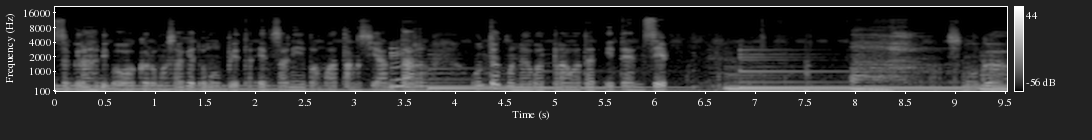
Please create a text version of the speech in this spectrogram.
segera dibawa ke Rumah Sakit Umum Pita Insani Pematang Siantar untuk mendapat perawatan intensif. Uh, semoga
